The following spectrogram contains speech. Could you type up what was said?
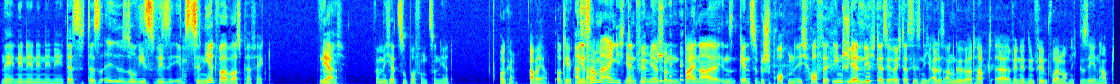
Nee, nee, nee, nee, nee, nee. Das, das, äh, so wie es inszeniert war, war es perfekt. Für Ja. mich. Für mich hat es super funktioniert. Okay. Aber ja, okay. Alles Jetzt klar. haben wir eigentlich Ja, den Film ja. ja, schon beinahe in Gänze besprochen. Ich hoffe inständig, dass ihr euch das jetzt nicht alles angehört habt, äh, wenn ihr den Film vorher noch nicht gesehen habt.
